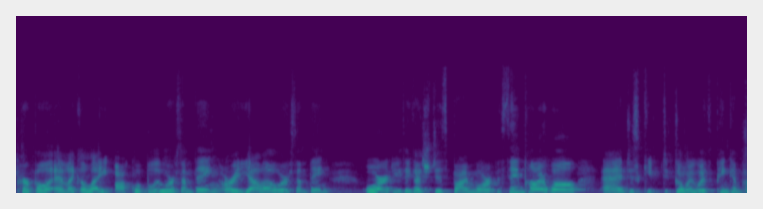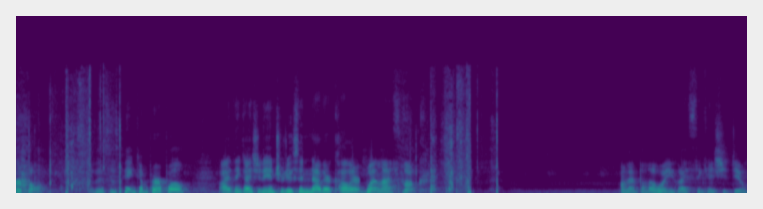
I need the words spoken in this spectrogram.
purple, and like a light aqua blue or something, or a yellow or something? Or do you think I should just buy more of the same color wool and just keep going with pink and purple? So this is pink and purple. I think I should introduce another color. One last look. Comment below what you guys think I should do.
